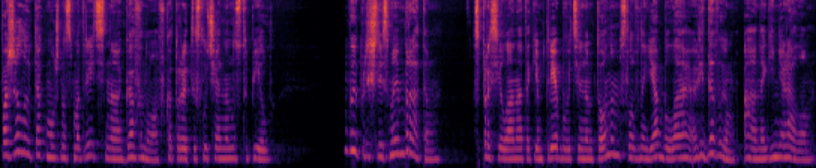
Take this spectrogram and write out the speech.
Пожалуй, так можно смотреть на говно, в которое ты случайно наступил. «Вы пришли с моим братом?» — спросила она таким требовательным тоном, словно я была рядовым, а она генералом.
